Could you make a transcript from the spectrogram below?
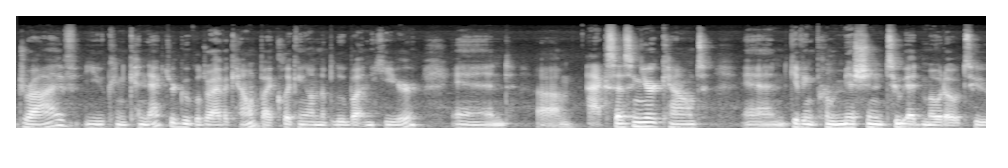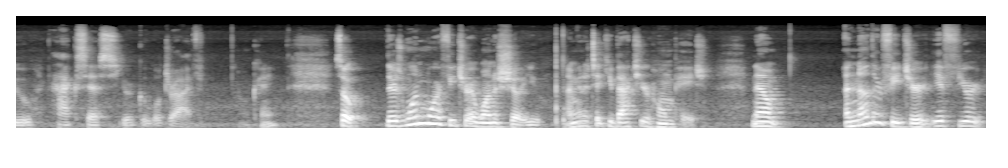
Drive, you can connect your Google Drive account by clicking on the blue button here and um, accessing your account and giving permission to Edmodo to access your Google Drive. Okay, so there's one more feature I want to show you. I'm going to take you back to your home page. Now, Another feature, if your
